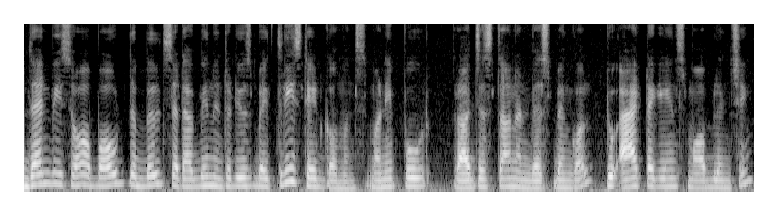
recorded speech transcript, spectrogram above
Then we saw about the bills that have been introduced by three state governments, Manipur, Rajasthan and West Bengal to act against mob lynching.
